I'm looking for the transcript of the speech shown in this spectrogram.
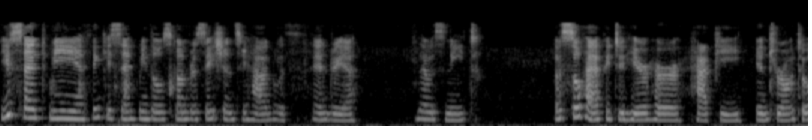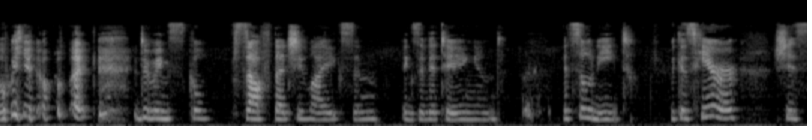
You sent me, I think you sent me those conversations you had with Andrea. That was neat. I was so happy to hear her happy in Toronto, you know, like doing school stuff that she likes and exhibiting and it's so neat. Because here she's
